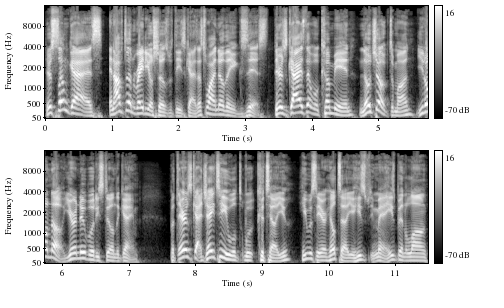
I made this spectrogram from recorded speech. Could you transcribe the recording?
there's some guys, and I've done radio shows with these guys. That's why I know they exist. There's guys that will come in, no joke, Damon. You don't know. You're a new booty still in the game. But there's guy JT will, will, could tell you. He was here. He'll tell you. He's man, he's been along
